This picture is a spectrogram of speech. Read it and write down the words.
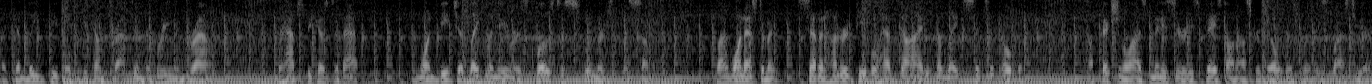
that can lead people to become trapped in debris and drown. Perhaps because to that, one beach at Lake Lanier is closed to swimmers this summer. By one estimate, 700 people have died in the lake since it opened. A fictionalized miniseries based on Oscarville was released last year.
